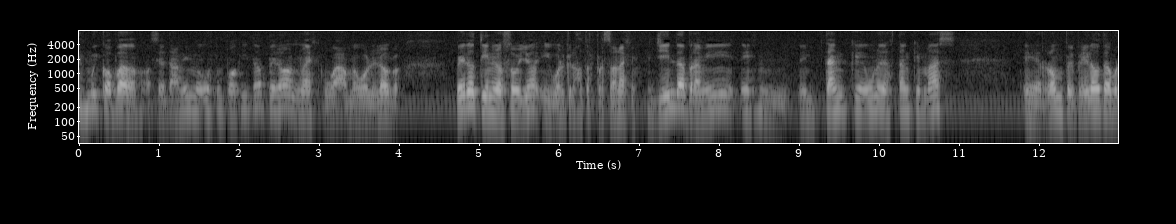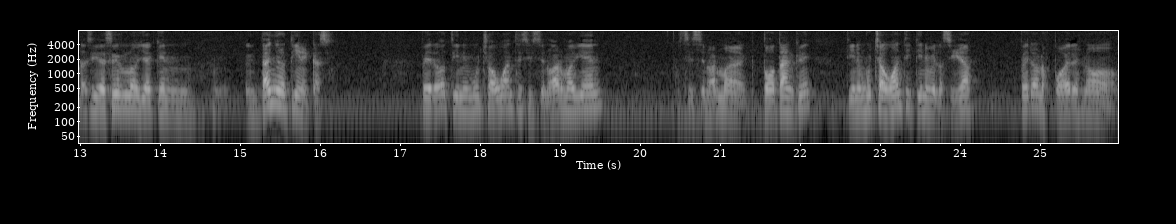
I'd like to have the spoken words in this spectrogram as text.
es muy copado, o sea, también me gusta un poquito, pero no es, wow, me vuelve loco. Pero tiene lo suyo, igual que los otros personajes. Gilda para mí es el tanque, uno de los tanques más eh, rompe pelota, por así decirlo, ya que el daño no tiene casi. Pero tiene mucho aguante si se lo arma bien, si se lo arma todo tanque, tiene mucho aguante y tiene velocidad. Pero los poderes no,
